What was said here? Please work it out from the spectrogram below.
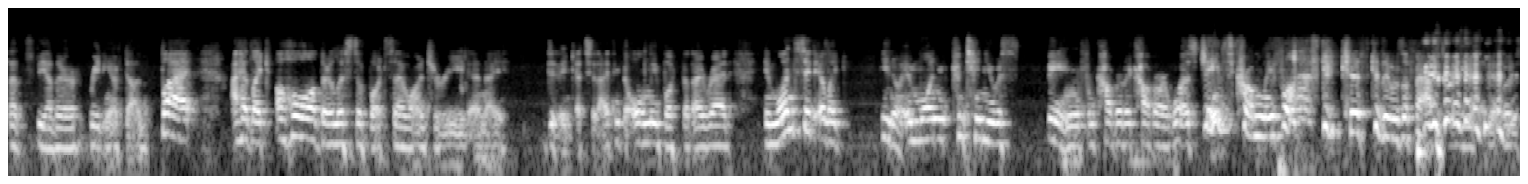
that's the other reading I've done. But I had like a whole other list of books that I wanted to read, and I didn't get to that. I think the only book that I read in one city, like you know, in one continuous thing from cover to cover was James Crumley's Alaska Kiss because it was a fast read. Was,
